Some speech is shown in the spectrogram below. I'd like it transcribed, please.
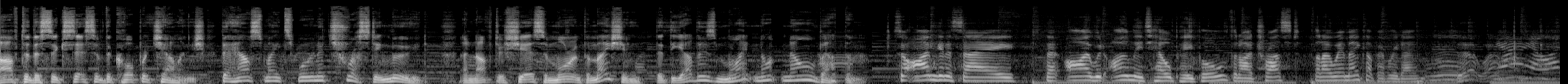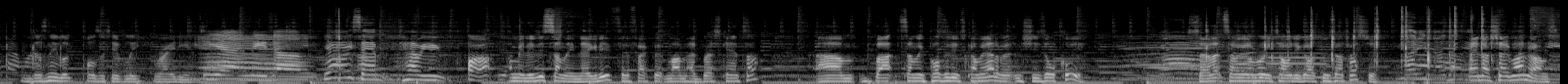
After the success of the corporate challenge, the housemates were in a trusting mood, enough to share some more information that the others might not know about them. So I'm going to say that I would only tell people that I trust that I wear makeup every day. Mm. Yeah, wow. yeah, I like that. One. And doesn't he look positively radiant? Yeah, he does. Yay, Sam. How are you? All right. I mean, it is something negative for the fact that mum had breast cancer, um, but something positive's come out of it and she's all clear. So that's something I've already told you guys because I trust you. And I shaved my underarms.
